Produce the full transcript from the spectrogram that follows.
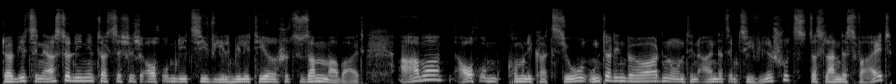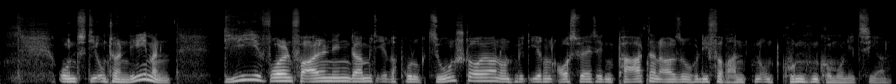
da geht es in erster Linie tatsächlich auch um die zivil-militärische Zusammenarbeit, aber auch um Kommunikation unter den Behörden und den Einsatz im Zivilschutz, das landesweit. Und die Unternehmen, die wollen vor allen Dingen damit ihre Produktion steuern und mit ihren auswärtigen Partnern, also Lieferanten und Kunden kommunizieren.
